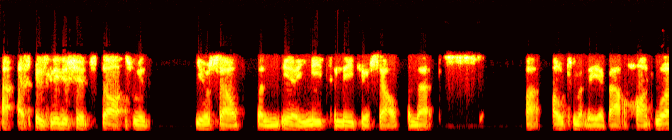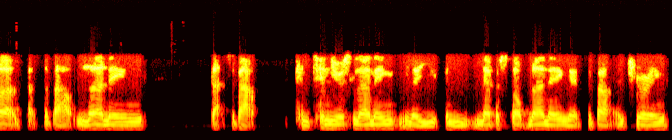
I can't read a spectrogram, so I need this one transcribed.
I suppose leadership starts with yourself, and you know, you need to lead yourself, and that's uh, ultimately about hard work. That's about learning. That's about continuous learning. You know, you can never stop learning. It's about ensuring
